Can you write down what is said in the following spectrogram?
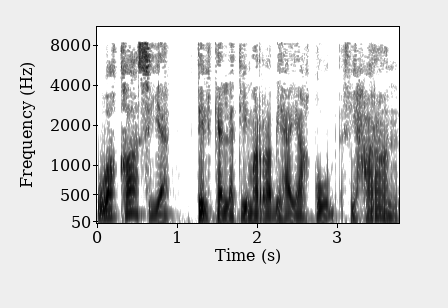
وقاسية تلك التي مر بها يعقوب في حران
